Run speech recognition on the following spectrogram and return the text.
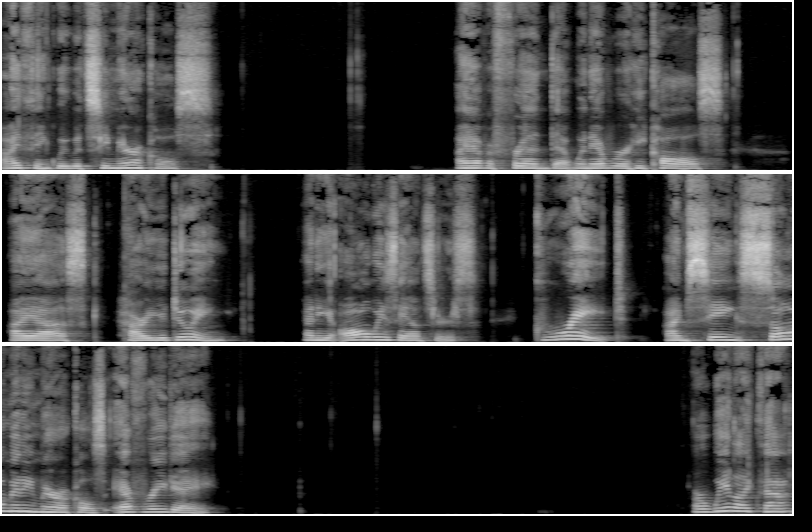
I think we would see miracles. I have a friend that whenever he calls, I ask, How are you doing? And he always answers, Great. I'm seeing so many miracles every day. Are we like that?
